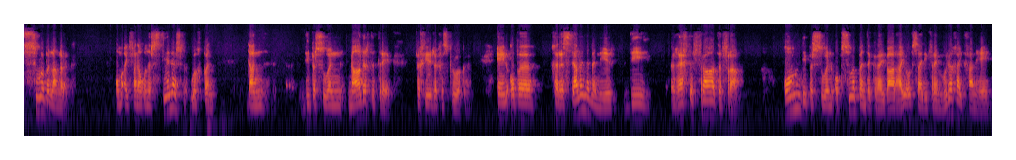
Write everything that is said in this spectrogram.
so belangrik om uit van 'n ondersteunersoogpunt dan die persoon nader te trek, figuurlik gesproke, en op 'n gerusstellende manier die regte vrae te vra om die persoon op so 'n punt te kry waar hy of sy die vrymoedigheid gaan hê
